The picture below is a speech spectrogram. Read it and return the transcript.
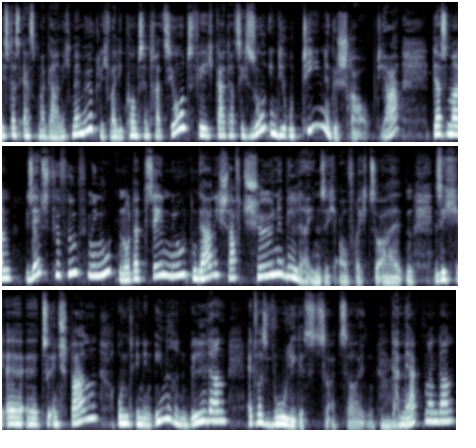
ist das erstmal gar nicht mehr möglich, weil die Konzentrationsfähigkeit hat sich so in die Routine geschraubt, ja, dass man selbst für fünf Minuten oder zehn Minuten gar nicht schafft, schöne Bilder in sich aufrechtzuerhalten, sich äh, äh, zu entspannen und in den inneren Bildern etwas Wohliges zu erzeugen. Mhm. Da merkt man dann,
